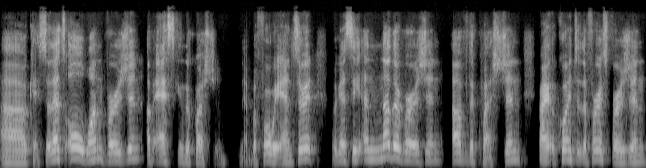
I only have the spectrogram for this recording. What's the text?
Uh, okay, so that's all one version of asking the question. Now, before we answer it, we're going to see another version of the question. Right, according to the first version,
